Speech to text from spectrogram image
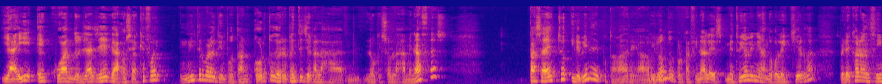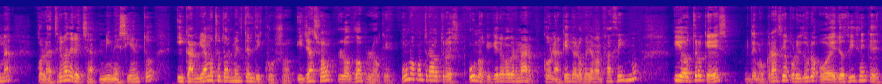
Y ahí es cuando ya llega, o sea, es que fue en un intervalo de tiempo tan corto, de repente llegan las, lo que son las amenazas, pasa esto y le viene de puta madre a Gabilondo, porque al final es, me estoy alineando con la izquierda, pero es que ahora encima, con la extrema derecha ni me siento y cambiamos totalmente el discurso. Y ya son los dos bloques. Uno contra otro es uno que quiere gobernar con aquello a lo que llaman fascismo y otro que es democracia por y duro, o ellos dicen que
